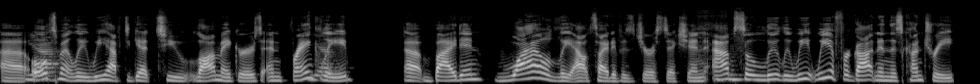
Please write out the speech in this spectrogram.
Uh, yeah. Ultimately, we have to get to lawmakers. And frankly, yeah. uh, Biden, wildly outside of his jurisdiction. Mm-hmm. Absolutely. We, we have forgotten in this country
